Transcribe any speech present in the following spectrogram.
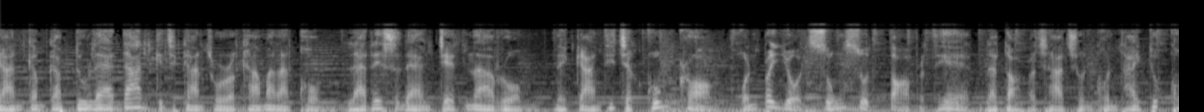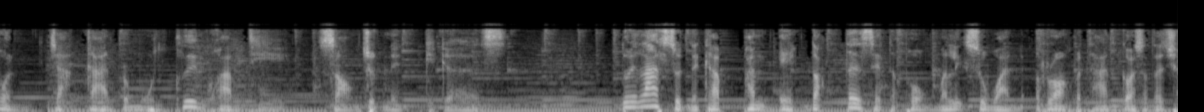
การกำกับดูแลด้านกิจการโทรคมนาคม และได้แสดงเจตนารมณ์ ในการที่จะคุ้มครองผลประโยชน์สูงสุดต่อประเทศ และต่อประชาชนคนไทยทุกคน จากการประมูลคลื่นความถี่ 2.1กิกะเฮิรตซ์ โดยล่าสุดนะครับพันเอกดรเศรษฐพงศ์มลิสุวรรณรองประธานกสทช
